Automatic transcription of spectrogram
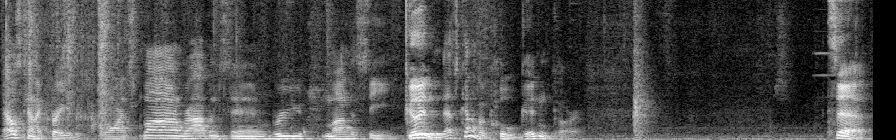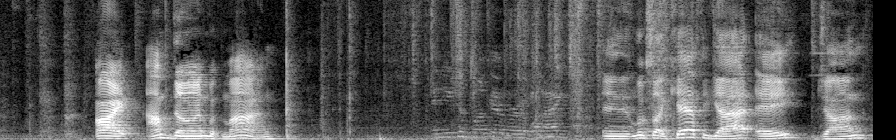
That was kind of crazy. Lawrence Spahn, Robinson, Ruth, Mondesi, Gooden. That's kind of a cool Gooden card. So, all right, I'm done with mine. And you can look over at what I. And it looks like Kathy got a Jon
